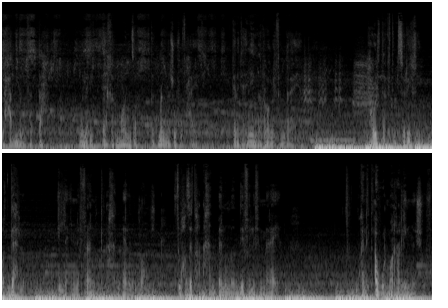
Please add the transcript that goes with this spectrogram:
لحد ما فتحت ولقيت آخر منظر كنت أتمنى أشوفه في حياتي. كانت عينين الراجل في المراية. حاولت أكتم صريخي وأتجاهله إلا إن فرانك أخد باله من رعبي وفي لحظتها أخد باله من الضيف اللي في المراية. وكانت أول مرة ليه إنه يشوفه.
